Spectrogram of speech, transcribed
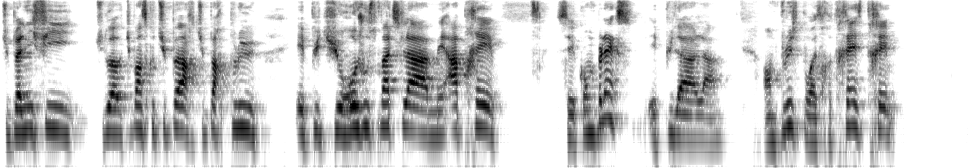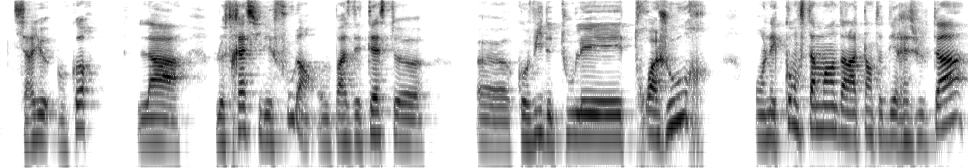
tu planifies, tu dois, tu penses que tu pars, tu pars plus, et puis tu rejoues ce match-là, mais après c'est complexe. Et puis là, là, en plus pour être très très sérieux encore, là, le stress, il est fou. Là. On passe des tests euh, euh, Covid tous les trois jours. On est constamment dans l'attente des résultats.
